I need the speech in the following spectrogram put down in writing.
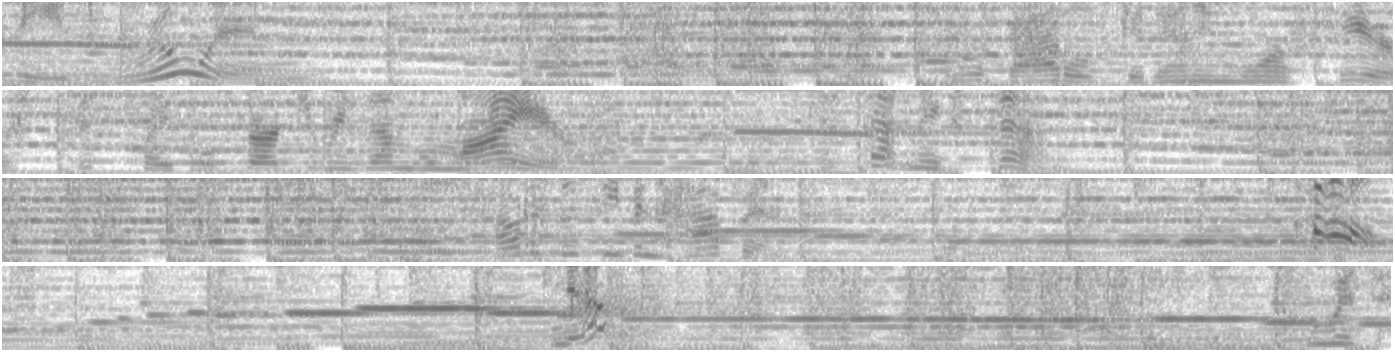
at these ruins. If battles get any more fierce, this place will start to resemble my era. Guess that makes sense. How did this even happen? Halt! Yep. Who is it?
